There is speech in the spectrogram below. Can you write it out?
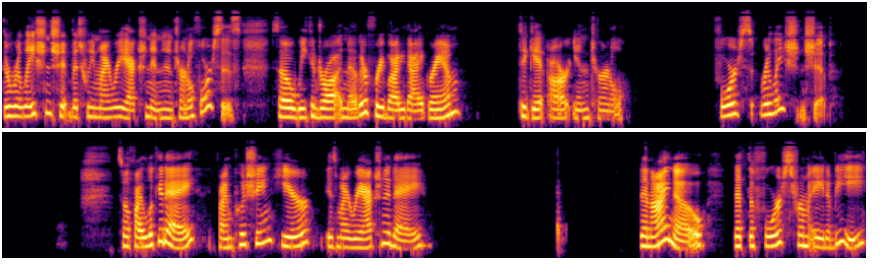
the relationship between my reaction and internal forces. So we can draw another free body diagram to get our internal force relationship. So if I look at A, if I'm pushing, here is my reaction at A, then I know that the force from A to B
